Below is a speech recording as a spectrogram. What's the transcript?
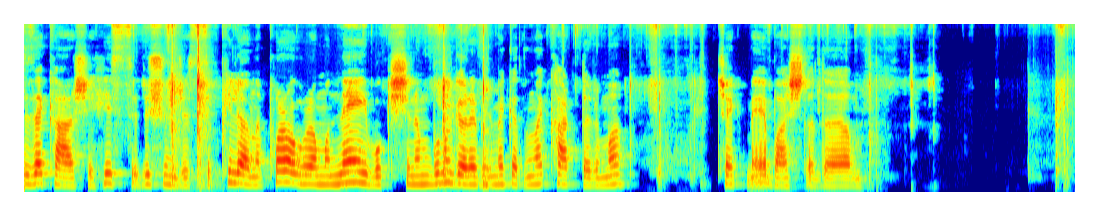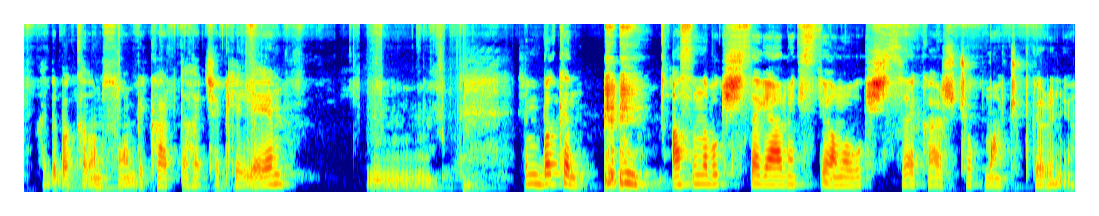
size karşı hissi, düşüncesi, planı, programı ney bu kişinin bunu görebilmek adına kartlarımı çekmeye başladım. Hadi bakalım son bir kart daha çekelim. Hmm. Şimdi bakın aslında bu kişi size gelmek istiyor ama bu kişi size karşı çok mahcup görünüyor.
